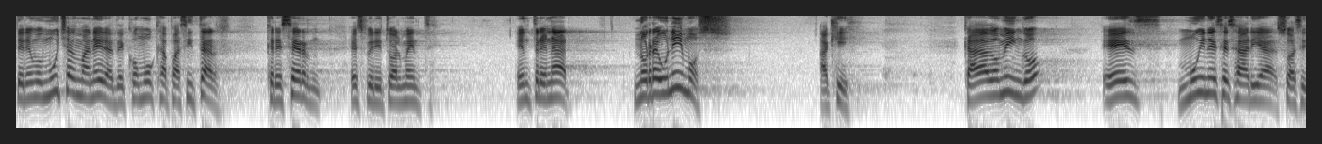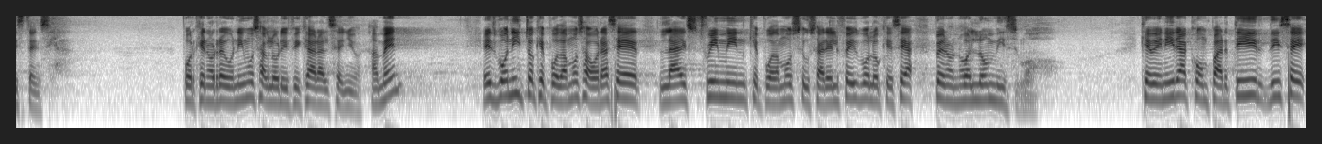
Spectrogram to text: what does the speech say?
tenemos muchas maneras de cómo capacitar, crecer espiritualmente, entrenar. Nos reunimos aquí. Cada domingo es muy necesaria su asistencia, porque nos reunimos a glorificar al Señor. Amén. Es bonito que podamos ahora hacer live streaming, que podamos usar el Facebook, lo que sea, pero no es lo mismo que venir a compartir. Dice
